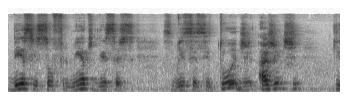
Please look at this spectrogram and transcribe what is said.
desses sofrimentos, dessas vicissitudes, a gente que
